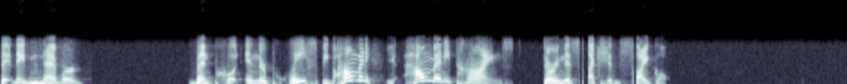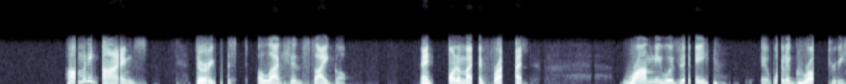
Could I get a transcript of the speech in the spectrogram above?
They, they've never been put in their place before. How many how many times during this election cycle? How many times during this election cycle? And one of my friends, Romney was in a it was in a grocery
